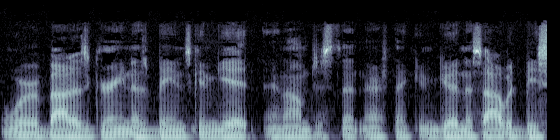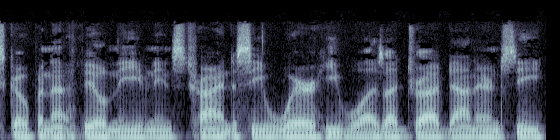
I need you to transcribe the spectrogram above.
were about as green as beans can get. And I'm just sitting there thinking, goodness, I would be scoping that field in the evenings, trying to see where he was. I'd drive down there and see.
